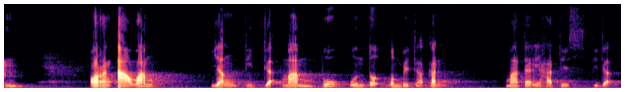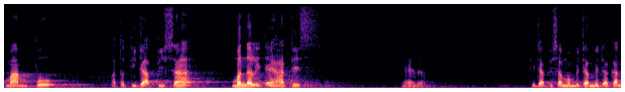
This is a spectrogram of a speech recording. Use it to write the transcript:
orang awam yang tidak mampu untuk membedakan materi hadis, tidak mampu atau tidak bisa meneliti hadis. Ya, tidak bisa membeda-bedakan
